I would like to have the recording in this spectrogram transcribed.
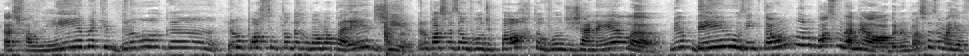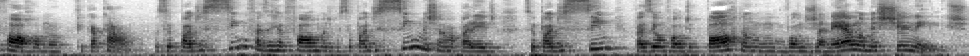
elas falam: Lena, que droga! Eu não posso então derrubar uma parede? Eu não posso fazer um vão de porta ou um vão de janela? Meu Deus, então eu não posso mudar minha obra obra, não posso fazer uma reforma. Fica calmo. Você pode sim fazer reformas, você pode sim mexer numa parede, você pode sim fazer um vão de porta, um vão de janela ou mexer neles.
